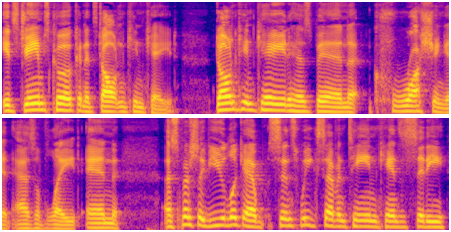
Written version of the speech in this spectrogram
It's James Cook and it's Dalton Kincaid. Dalton Kincaid has been crushing it as of late, and especially if you look at since week 17, Kansas City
